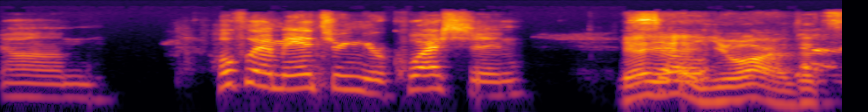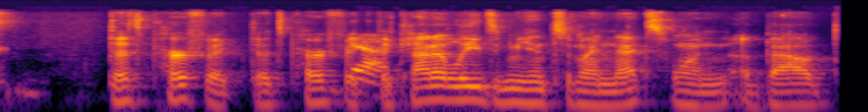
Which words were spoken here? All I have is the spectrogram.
Um, hopefully, I'm answering your question. Yeah, so, yeah, you are. That's yeah. that's perfect. That's perfect. Yeah. It kind of leads me into my next one about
